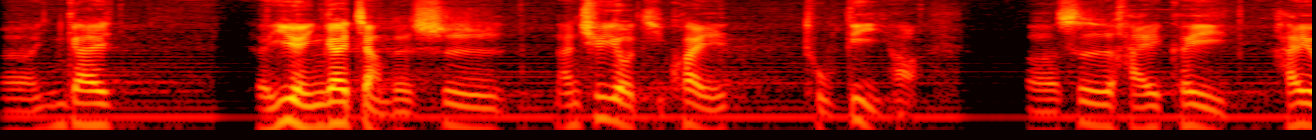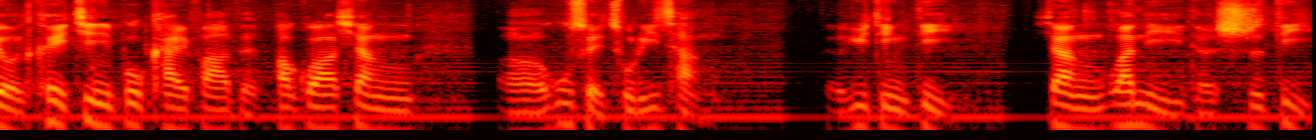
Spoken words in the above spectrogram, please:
呃，应该，呃，议员应该讲的是南区有几块土地哈，呃，是还可以，还有可以进一步开发的，包括像呃污水处理厂的预定地，像湾里的湿地，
